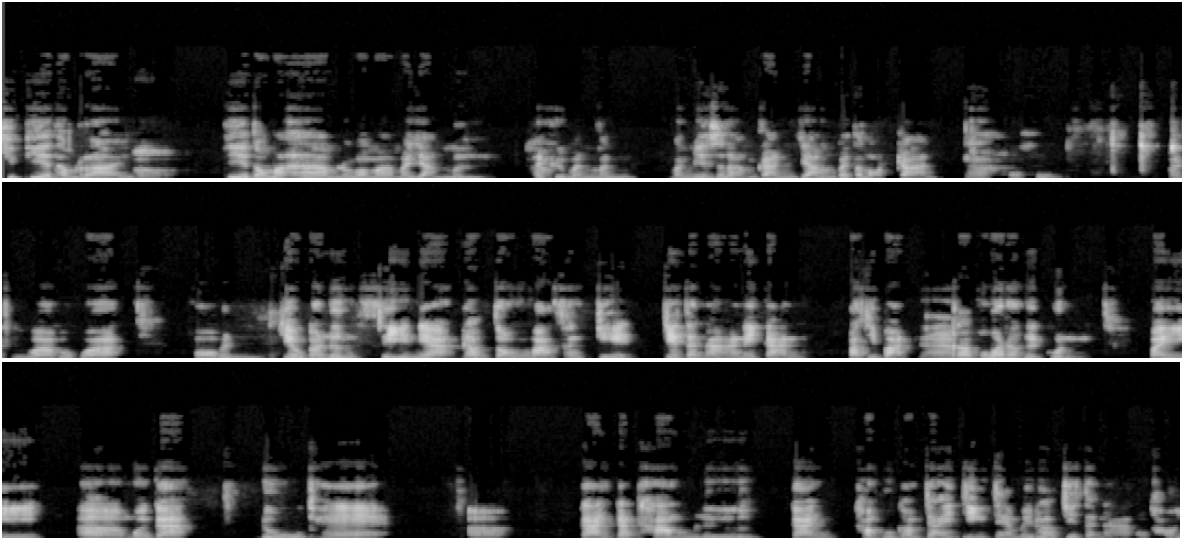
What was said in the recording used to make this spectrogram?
คิดที่จะทำร้ายเออที่จะต้องมาห้ามหรือว่ามามายั้งมือครับแต่คือมันมัน มันมีลักษณะของการยั้งไปตลอดการอ่าโอ้โหก็ถือว่าบอกว่า พอเป็นเกี่ยวกับเรื่องศีลเนี่ย เราต้องมาสังเกตเจตนาในการปฏิบัตินะฮะครับเพราะว่าถ้าเกิดคนไปเอ่อเหมือนกับดูแค่เอ่อการกระทำหรือการคำพูดคำใจจริง แต่ไม่รู้เจตนาของเขาจ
